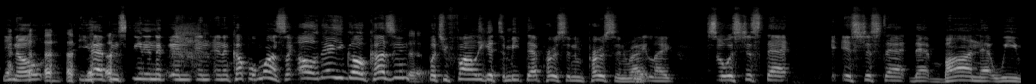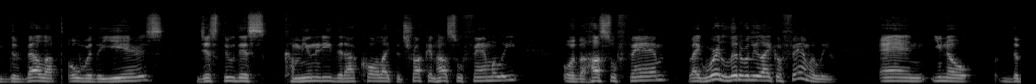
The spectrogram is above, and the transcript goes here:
you know, you haven't seen in a, in, in, in a couple months. Like, oh, there you go, cousin. But you finally get to meet that person in person, right? Like, so it's just that it's just that that bond that we've developed over the years, just through this community that I call like the truck and hustle family or the hustle fam. Like we're literally like a family, and you know the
